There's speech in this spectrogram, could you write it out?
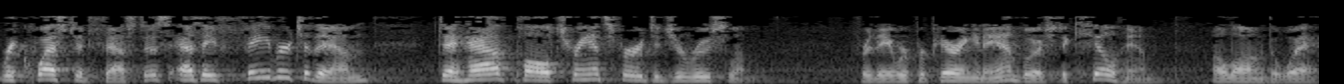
requested Festus, as a favor to them, to have Paul transferred to Jerusalem, for they were preparing an ambush to kill him along the way.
